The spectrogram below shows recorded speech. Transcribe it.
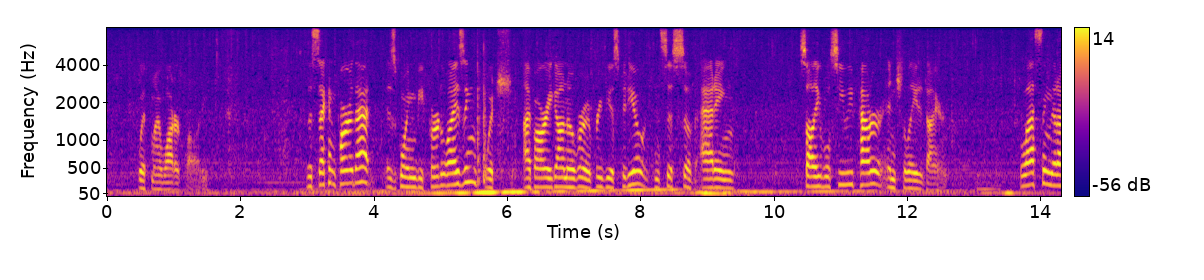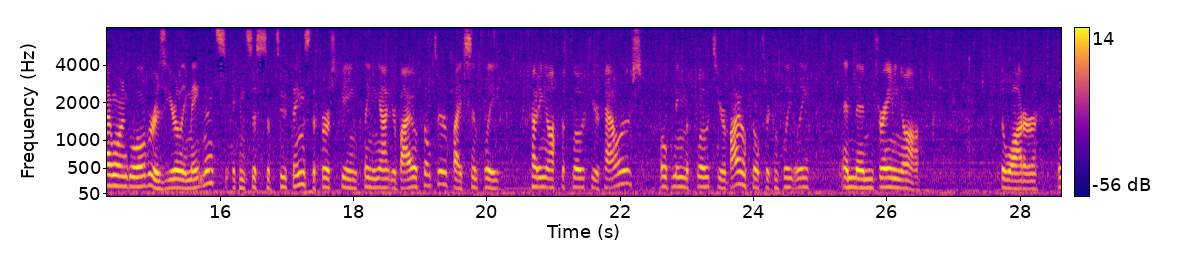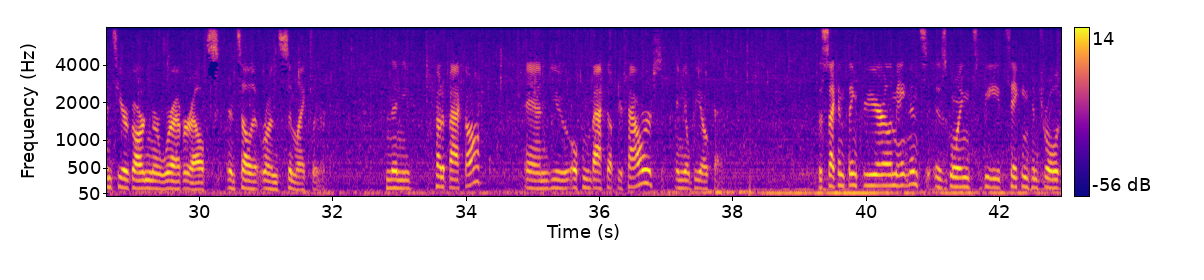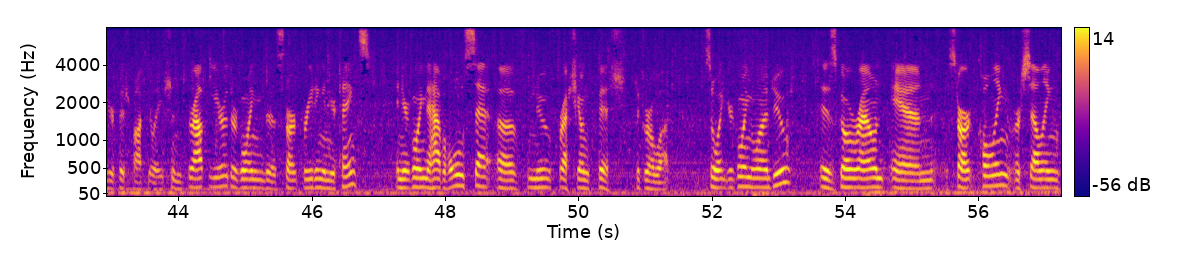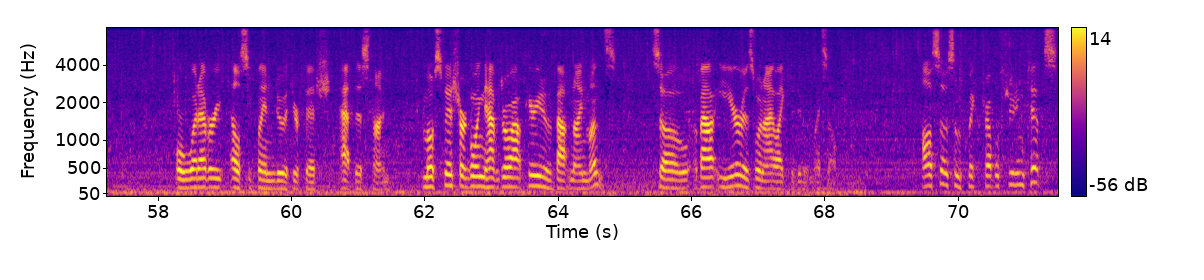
with my water quality. The second part of that is going to be fertilizing, which I've already gone over in a previous video. It consists of adding soluble seaweed powder and chelated iron. The last thing that I want to go over is yearly maintenance. It consists of two things. The first being cleaning out your biofilter by simply cutting off the flow to your towers, opening the flow to your biofilter completely, and then draining off the water into your garden or wherever else until it runs semi-clear. And then you cut it back off and you open back up your towers and you'll be okay. The second thing for your yearly maintenance is going to be taking control of your fish population. Throughout the year, they're going to start breeding in your tanks, and you're going to have a whole set of new, fresh, young fish to grow up. So what you're going to want to do is go around and start culling or selling or whatever else you plan to do with your fish at this time. Most fish are going to have a grow out period of about nine months, so about a year is when I like to do it myself. Also, some quick troubleshooting tips.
